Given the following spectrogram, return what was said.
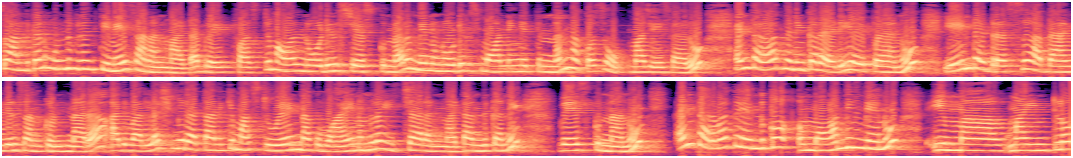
సో అందుకని ముందు నేను తినేసాను అనమాట బ్రేక్ఫాస్ట్ మా వాళ్ళు నూడిల్స్ చేసుకున్నారు. నేను నూడిల్స్ మార్నింగ్ తిన్నాను. నా కోసం ఉప్మా చేశారు. అండ్ తర్వాత నేను ఇంకా రెడీ అయిపోయాను. ఏంటి ఆ డ్రెస్ ఆ బ్యాంగిల్స్ అనుకుంటున్నారా? అది వరలక్ష్మి రథానికి మా స్టూడెంట్ నాకు వాయనంలో ఇచ్చారనమాట అందుకని వేసుకున్నాను. అండ్ తర్వాత ఎందుకో మార్నింగ్ నేను ఈ మా మా ఇంట్లో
